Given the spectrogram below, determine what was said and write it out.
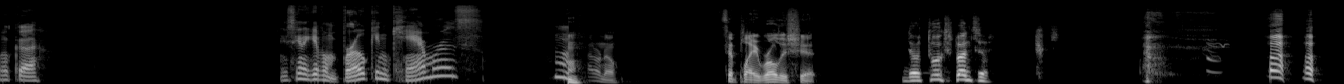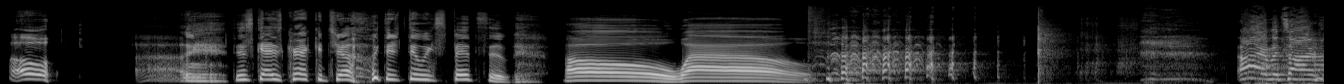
Okay. He's gonna give them broken cameras. Hmm. I don't know. Set play, roll this shit. They're too expensive. oh, this guy's cracking joke. They're too expensive. Oh wow! All right, Matan.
